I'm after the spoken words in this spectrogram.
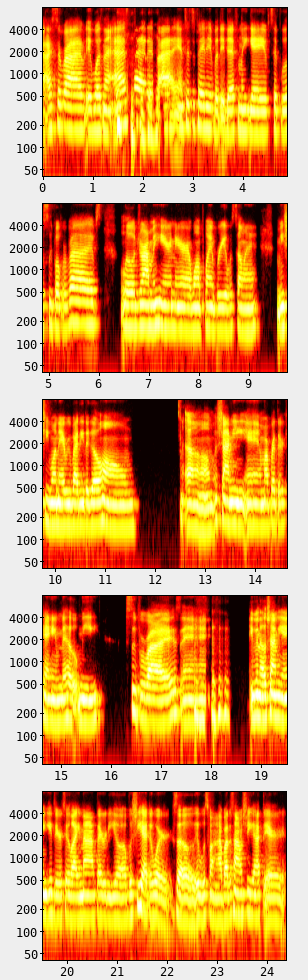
I survived. It wasn't as bad as I anticipated, but it definitely gave typical sleepover vibes. Little drama here and there. At one point, Bria was telling me she wanted everybody to go home. Um, Shawnee and my brother came to help me supervise and even though Shawnee ain't get there till like 9 30, uh, but she had to work. So it was fine. By the time she got there,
